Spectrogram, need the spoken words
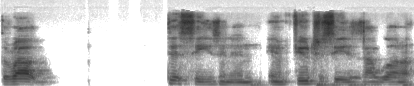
throughout this season and in future seasons, I'm going to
